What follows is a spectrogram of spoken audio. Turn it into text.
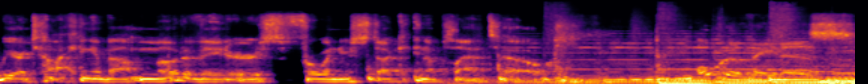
we are talking about motivators for when you're stuck in a plateau. Motivators.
